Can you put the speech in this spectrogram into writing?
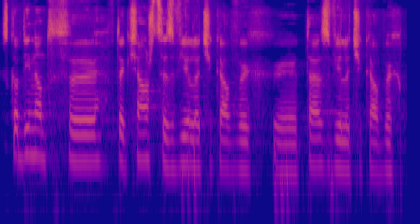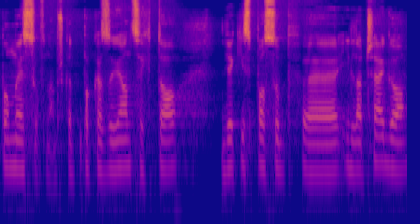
skądinąd w tej książce jest wiele ciekawych tez, wiele ciekawych pomysłów, na przykład pokazujących to, w jaki sposób i dlaczego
